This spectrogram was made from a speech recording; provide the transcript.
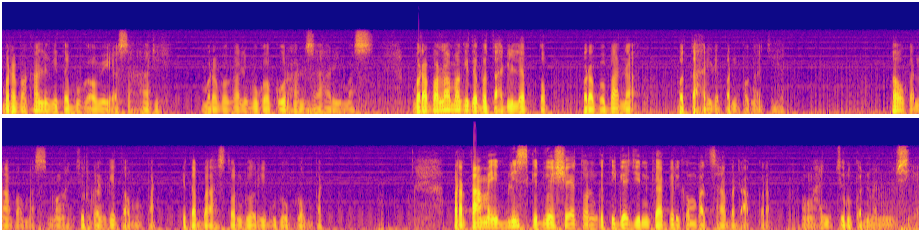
Berapa kali kita buka WA sehari? Berapa kali buka Quran sehari mas? Berapa lama kita betah di laptop? Berapa banyak betah di depan pengajian. Tahu kenapa mas menghancurkan kita empat? Kita bahas tahun 2024. Pertama iblis, kedua syaitan, ketiga jin kafir, keempat sahabat akrab menghancurkan manusia.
